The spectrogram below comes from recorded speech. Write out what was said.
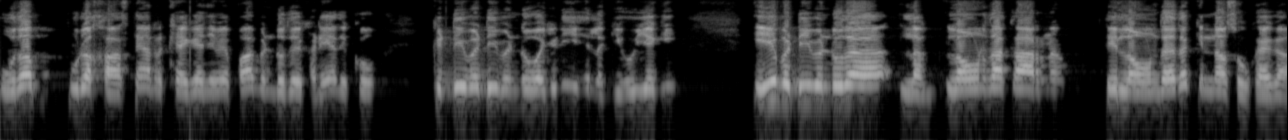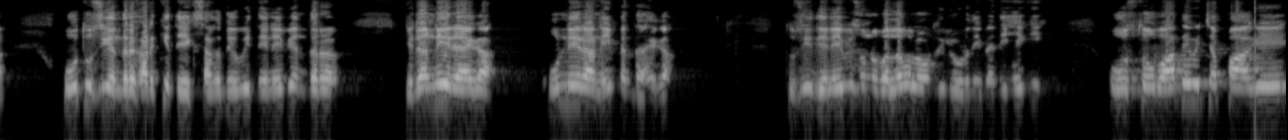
ਉਹਦਾ ਪੂਰਾ ਖਾਸ ਧਿਆਨ ਰੱਖਿਆ ਗਿਆ, ਜਿਵੇਂ ਆਪਾਂ ਵਿੰਡੋ ਤੇ ਖੜੇ ਆ, ਦੇਖੋ, ਕਿੱਡੀ ਵੱਡੀ ਵਿੰਡੋ ਆ ਜਿਹੜੀ ਇਹ ਲੱਗੀ ਹੋਈ ਹੈਗੀ। ਇਹ ਵੱਡੀ ਵਿੰਡੋ ਦਾ ਲ- ਲਾਉਣ ਦਾ ਕਾਰਨ ਤੇ ਲਾਉਣ ਦਾ ਇਹਦਾ ਕਿੰਨਾ ਸੁੱਖ ਹੈਗਾ, ਉਹ ਤੁਸੀਂ ਅੰਦਰ ਖੜ ਕੇ ਦੇਖ ਸਕਦੇ ਹੋ ਵੀ ਦਿਨੇ ਵੀ ਅੰਦਰ ਜਿਹੜਾ ਹਨੇਰਾ ਹੈਗਾ, ਉਹ ਹਨੇਰਾ ਨਹੀਂ ਪੈਂਦਾ ਹੈਗਾ। ਤੁਸੀਂ ਦਿਨੇ ਵੀ ਤੁਹਾਨੂੰ ਬੱਲਬ ਲਾਉਣ ਦੀ ਲੋੜ ਨਹੀਂ ਪੈਂਦੀ ਹੈਗੀ। ਉਸ ਤੋਂ ਬਾਅਦ ਦੇ ਵਿੱਚ ਆਪਾਂ ਆ ਗਏ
